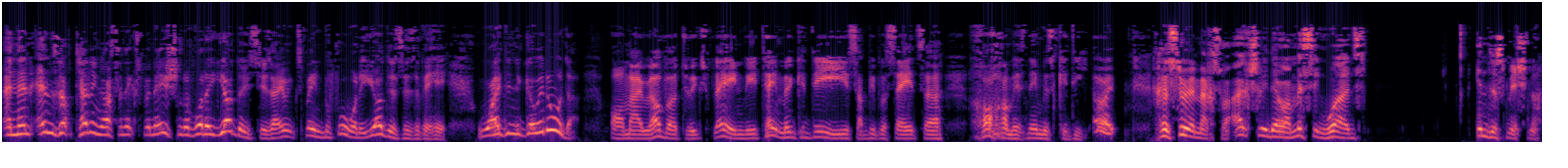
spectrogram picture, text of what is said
and then ends up telling us an explanation of what a Yodos is. I explained before what a Yodos is over here. Why didn't it go in order? Or my Rava to explain the Taimah Kedi. Some people say it's a Chocham, his name is Kedi. Alright. Actually, there are missing words in this Mishnah.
